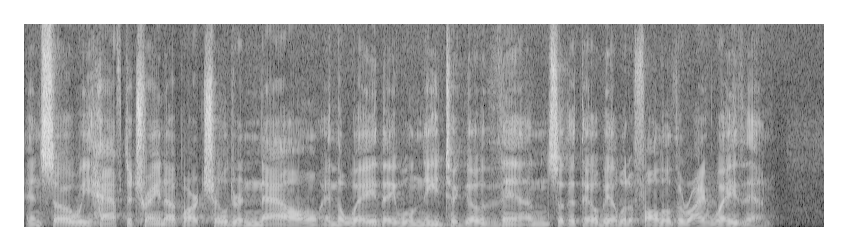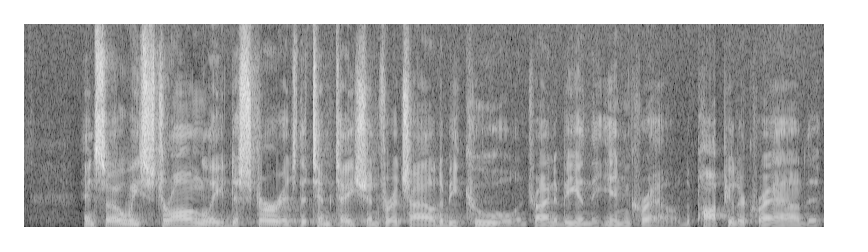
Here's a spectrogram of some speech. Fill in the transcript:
And so we have to train up our children now in the way they will need to go then so that they'll be able to follow the right way then. And so we strongly discourage the temptation for a child to be cool and trying to be in the in crowd, the popular crowd that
